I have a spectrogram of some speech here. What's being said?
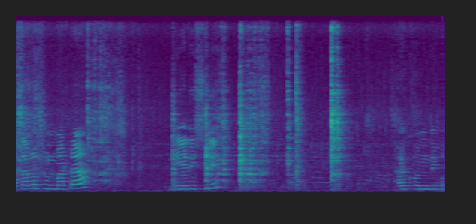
আদা রসুন বাটা। দিয়ে দিছি। এখন দিব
